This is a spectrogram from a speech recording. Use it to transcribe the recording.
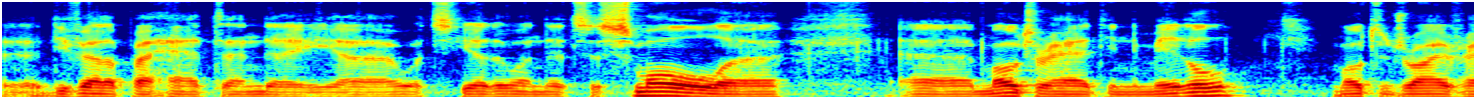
uh, developer hat, and a uh, what's the other one? That's a small uh, uh, motor head in the middle motor driver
